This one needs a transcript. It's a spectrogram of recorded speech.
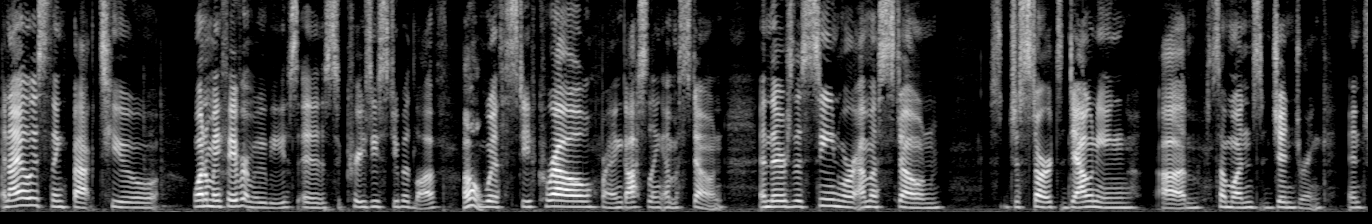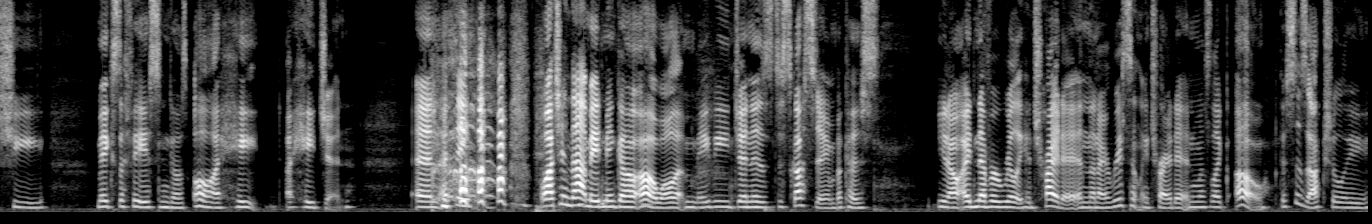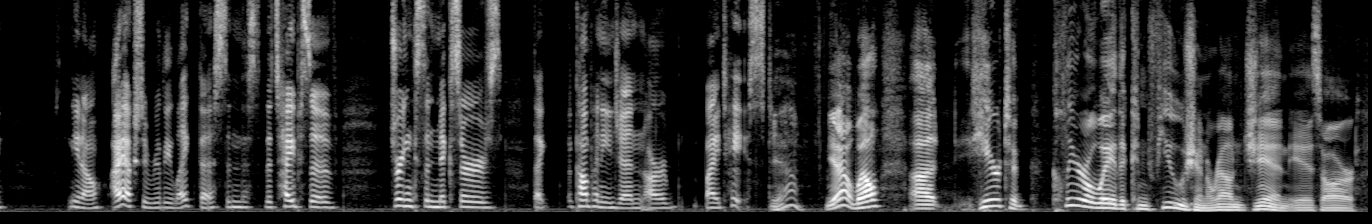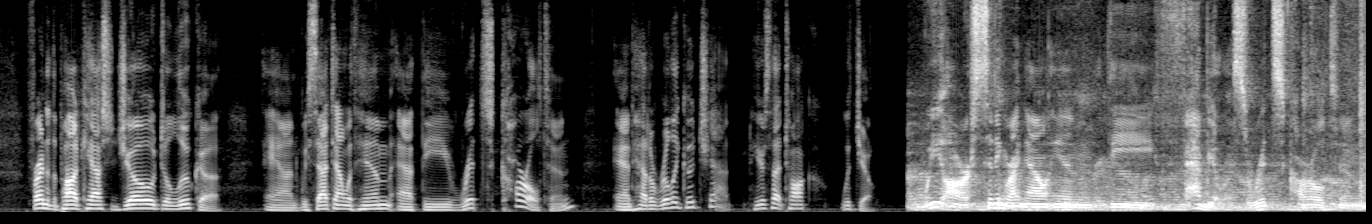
And I always think back to one of my favorite movies is Crazy Stupid Love Oh. with Steve Carell, Ryan Gosling, Emma Stone. And there's this scene where Emma Stone just starts downing um, someone's gin drink, and she makes a face and goes, "Oh, I hate, I hate gin." And I think watching that made me go, "Oh, well, maybe gin is disgusting because." You know, I'd never really had tried it, and then I recently tried it and was like, "Oh, this is actually, you know, I actually really like this." And this, the types of drinks and mixers that accompany gin are my taste. Yeah. Yeah. Well, uh, here to clear away the confusion around gin is our friend of the podcast, Joe DeLuca. And we sat down with him at the Ritz Carlton and had a really good chat. Here's that talk with Joe. We are sitting right now in the fabulous Ritz Carlton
